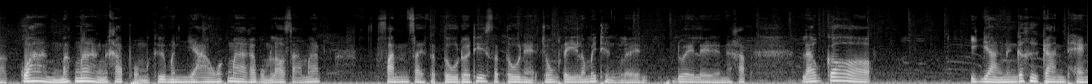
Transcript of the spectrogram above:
ากว้างมากๆนะครับผมคือมันยาวมากๆครับผมเราสามารถฟันใส่ศัตรูโดยที่ศัตรูเนี่ยโจมตีเราไม่ถึงเลยด้วยเลยนะครับ แล้วก็อีกอย่างหนึ่งก็คือการแทง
